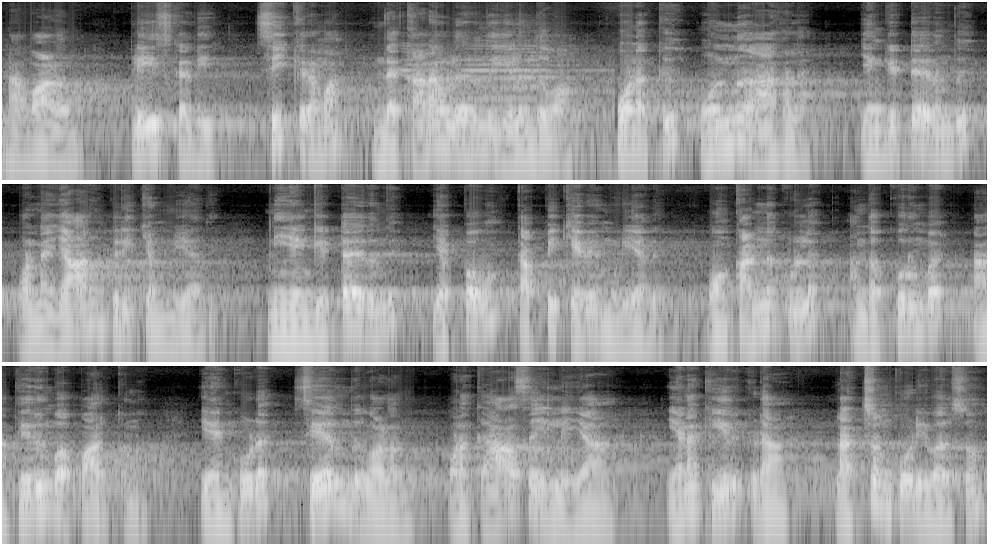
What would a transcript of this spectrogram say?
நான் வாழணும். ப்ளீஸ் கதிர் சீக்கிரமாக இந்த கனவுலேருந்து எழுந்து வா. உனக்கு ஒன்றும் ஆகலை. என்கிட்ட இருந்து உன்னை யாரும் பிரிக்க முடியாது. நீ என்கிட்ட இருந்து எப்பவும் தப்பிக்கவே முடியாது. உன் கண்ணுக்குள்ள அந்த குறும்பை நான் திரும்ப பார்க்கணும். என் கூட சேர்ந்து வாழணும். உனக்கு ஆசை இல்லையா? எனக்கு இருக்குடா. லட்சம் கோடி வருஷம்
